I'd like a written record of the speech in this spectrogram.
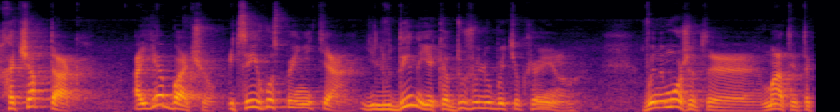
Хоча б так. А я бачу, і це його сприйняття, і людини, яка дуже любить Україну. Ви не можете мати так,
